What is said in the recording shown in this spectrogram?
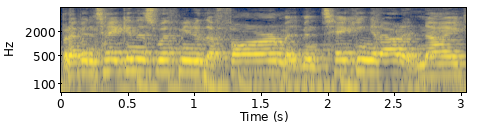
but I've been taking this with me to the farm. I've been taking it out at night.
